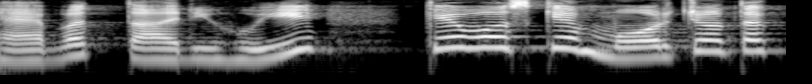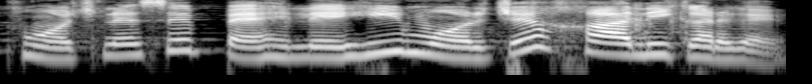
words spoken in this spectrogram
حیبت تاری ہوئی کہ وہ اس کے مورچوں تک پہنچنے سے پہلے ہی مورچے خالی کر گئے۔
